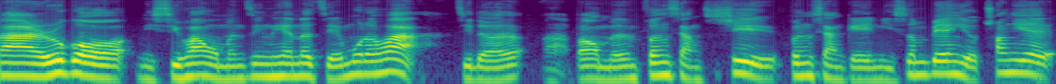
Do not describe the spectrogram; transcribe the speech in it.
那如果你喜欢我们今天的节目的话，记得啊帮我们分享出去，分享给你身边有创业。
